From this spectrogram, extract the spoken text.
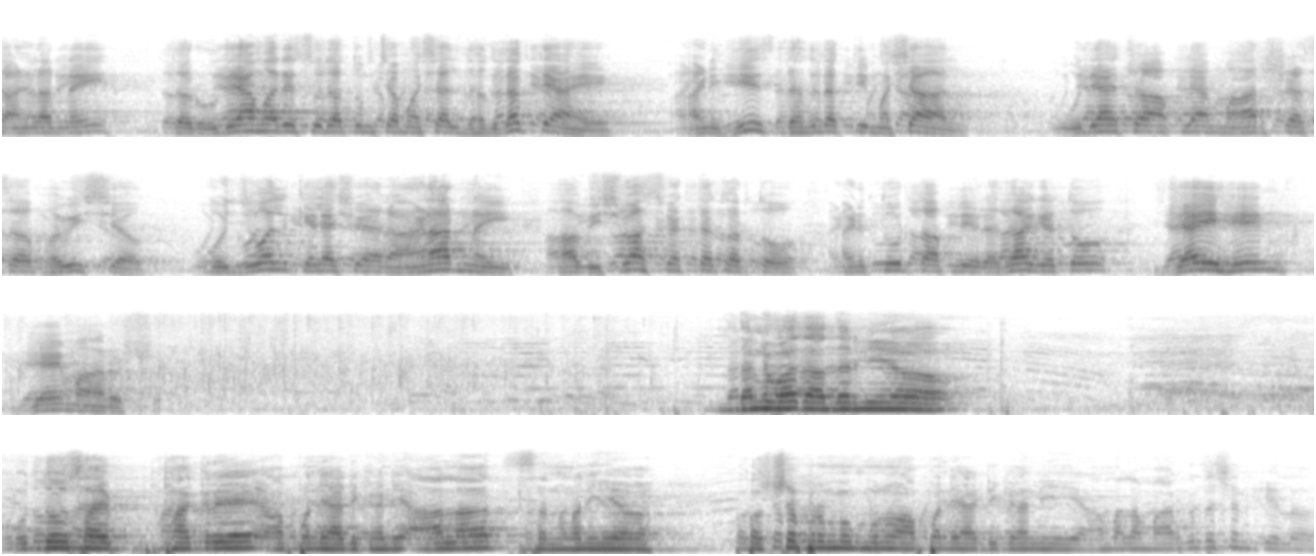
चालणार नाही. तर हृदयामध्ये सुद्धा तुमच्या मशाल धगधगते आहे. आणि धगधगती मशाल उद्याचं आपल्या महाराष्ट्राचं भविष्य उज्ज्वल केल्याशिवाय विश्वास व्यक्त करतो तूर्त आपली रजा घेतो. जय हिंद, जय महाराष्ट्र. धन्यवाद आदरणीय उद्धव साहेब ठाकरे आपण या ठिकाणी आलात. सन्माननीय पक्षप्रमुख म्हणून आपण या ठिकाणी आम्हाला मार्गदर्शन केलं.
